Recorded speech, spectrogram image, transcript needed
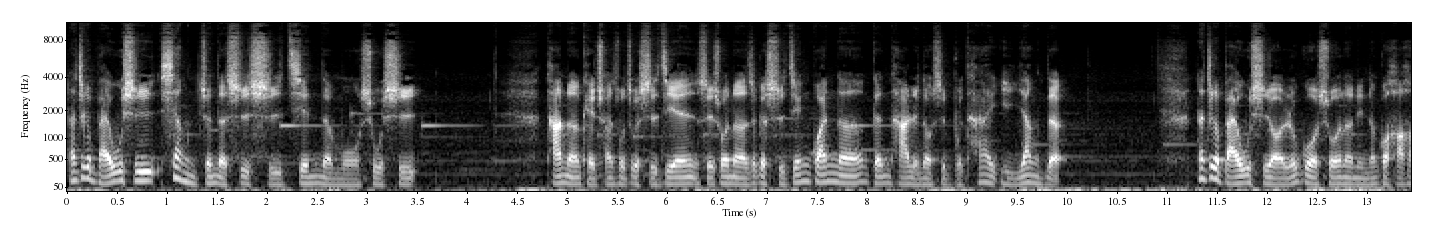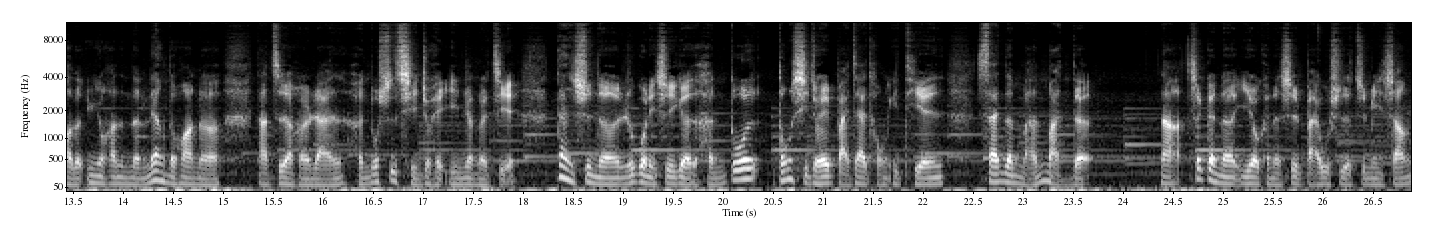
那这个白巫师象征的是时间的魔术师，他呢可以穿梭这个时间，所以说呢这个时间观呢跟他人都是不太一样的。那这个白巫师哦，如果说呢你能够好好的运用他的能量的话呢，那自然而然很多事情就会迎刃而解。但是呢，如果你是一个很多东西就会摆在同一天塞得满满的，那这个呢也有可能是白巫师的致命伤。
